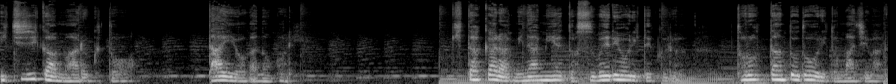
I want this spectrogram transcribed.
1時間も歩くと太陽が昇り北から南へと滑り降りてくるトロッタント通りと交わる。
